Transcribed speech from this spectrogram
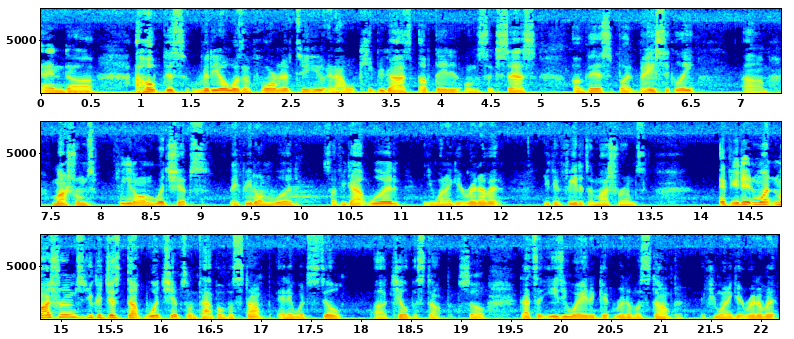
And uh, I hope this video was informative to you and I will keep you guys updated on the success of this. But basically, um, mushrooms feed on wood chips. They feed on wood. So if you got wood, you want to get rid of it, you can feed it to mushrooms. If you didn't want mushrooms, you could just dump wood chips on top of a stump and it would still uh, kill the stump. So that's an easy way to get rid of a stump if you want to get rid of it.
